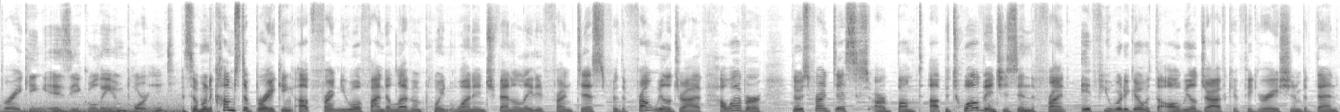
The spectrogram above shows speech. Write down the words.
braking is equally important. so when it comes to braking, up front you will find 11.1 inch ventilated front discs for the front wheel drive. However, those front discs are bumped up to 12 inches in the front if you were to go with the all-wheel drive configuration, but then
